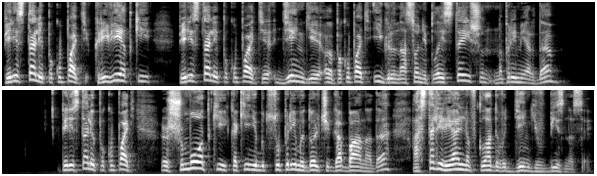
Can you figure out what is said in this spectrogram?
перестали покупать креветки, перестали покупать деньги, э, покупать игры на Sony PlayStation, например, да, перестали покупать шмотки, какие-нибудь Супримы, Дольче Габбана, да, а стали реально вкладывать деньги в бизнесы.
